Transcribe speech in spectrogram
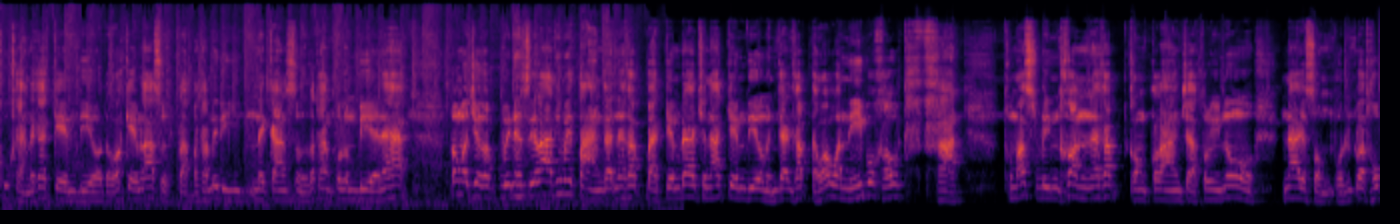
คู่แข่งได้แค่เกมเดียว แต่ว่าเกมล่าสุดกลับมาทำได้ดีในการเสมอกับทางโคลอมเบียนะฮะ ต้องมาเจอกับเวเนซุเอลาที่ไม่ต่างกันนะครับ 8 เกมแรกชนะเกมเดียวเหมือนกันครับ แต่ว่าวันนี้พวกเขาขาดโทมัสลินคอนนะครับกองกลางจากโตริโนน่าจะส่งผลกระทบ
